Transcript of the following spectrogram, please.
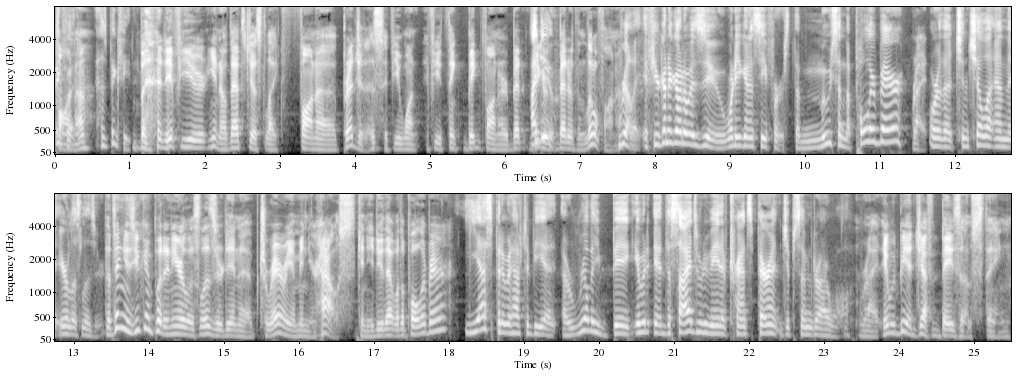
Bigfoot fauna. has big feet. But if you're, you know, that's just like fauna prejudice. If you want, if you think big fauna are bet- I do. better than little fauna, Really, if you're going to go to a zoo, what are you going to see first? The moose and the polar bear? Right. Or the chinchilla and the earless lizard? the thing is, you can put an earless lizard in a terrarium in your house. Can you do that with a polar bear? Yes, but it would have to be a, a really big. It would it, the sides would be made of transparent gypsum drywall. Right. It would be a Jeff Bezos thing.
